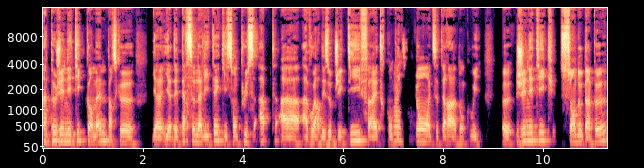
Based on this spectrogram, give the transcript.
un peu génétique quand même parce que il y a, y a, des personnalités qui sont plus aptes à avoir des objectifs, à être compétition, etc. Donc oui, euh, génétique sans doute un peu,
